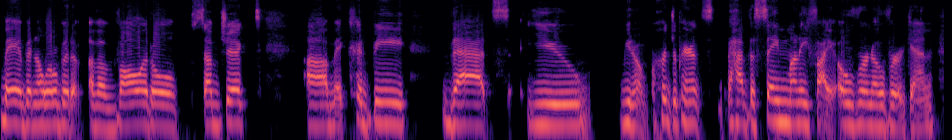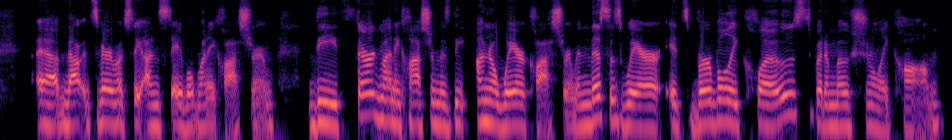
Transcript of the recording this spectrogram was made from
May have been a little bit of, of a volatile subject. Um, it could be that you you know heard your parents have the same money fight over and over again um, now it's very much the unstable money classroom. The third money classroom is the unaware classroom, and this is where it's verbally closed but emotionally calm.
